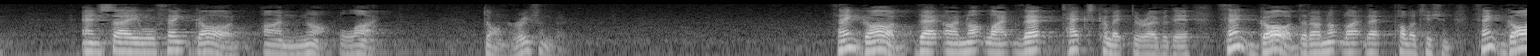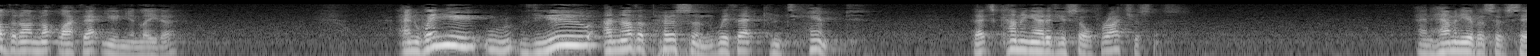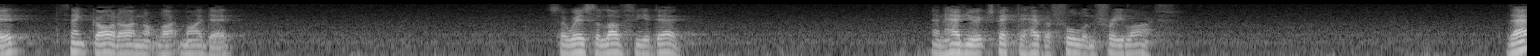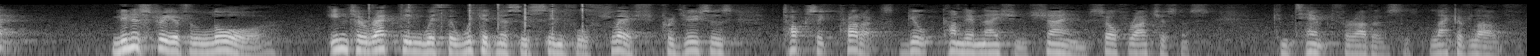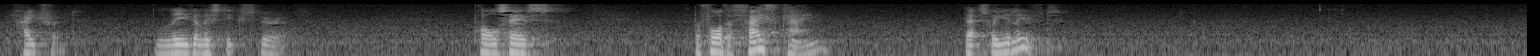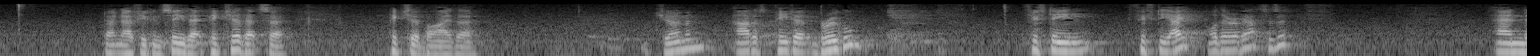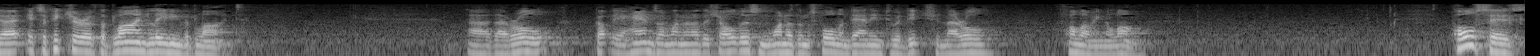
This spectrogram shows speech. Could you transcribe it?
and say, Well, thank God I'm not like Don Rufenberg. Thank God that I'm not like that tax collector over there. Thank God that I'm not like that politician. Thank God that I'm not like that union leader. And when you view another person with that contempt, that's coming out of your self righteousness. And how many of us have said, Thank God I'm not like my dad? So, where's the love for your dad? And how do you expect to have a full and free life? That ministry of the law interacting with the wickedness of sinful flesh produces toxic products guilt, condemnation, shame, self righteousness, contempt for others, lack of love, hatred, legalistic spirit. Paul says, before the faith came, that's where you lived. Don't know if you can see that picture. That's a picture by the German artist Peter Bruegel, 1558 or thereabouts, is it? And uh, it's a picture of the blind leading the blind. Uh, they've all got their hands on one another's shoulders, and one of them's fallen down into a ditch, and they're all following along. Paul says,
